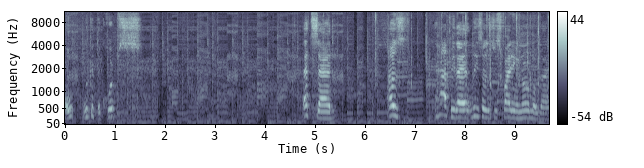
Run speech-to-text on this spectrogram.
Oh, look at the corpse. That's sad. I was happy that at least I was just fighting a normal guy.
